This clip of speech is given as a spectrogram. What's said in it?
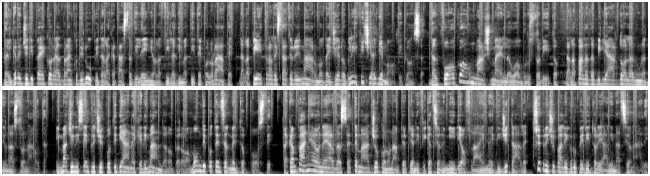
Dal gregge di pecore al branco di lupi, dalla catasta di legno alla fila tela di matite colorate, dalla pietra alle statue di marmo, dai geroglifici agli emoticons, dal fuoco a un marshmallow abbrustolito, dalla palla da biliardo alla luna di un astronauta. Immagini semplici e quotidiane che rimandano però a mondi potenzialmente opposti. La campagna è on air dal 7 maggio con un'ampia pianificazione media offline e digitale sui principali gruppi editoriali nazionali.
